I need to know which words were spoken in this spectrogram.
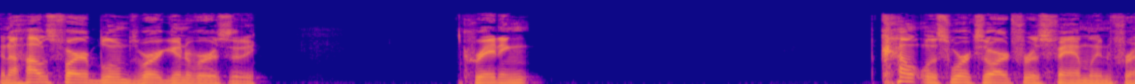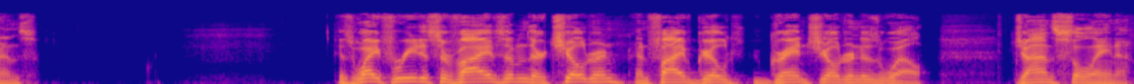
in a house fire at Bloomsburg University, creating countless works of art for his family and friends. His wife Rita survives him, their children, and five grandchildren as well. John Selena.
